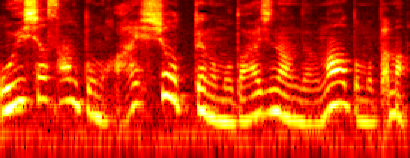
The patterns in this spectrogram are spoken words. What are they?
お医者さんとの相性っていうのも大事なんだよなと思ったまあ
